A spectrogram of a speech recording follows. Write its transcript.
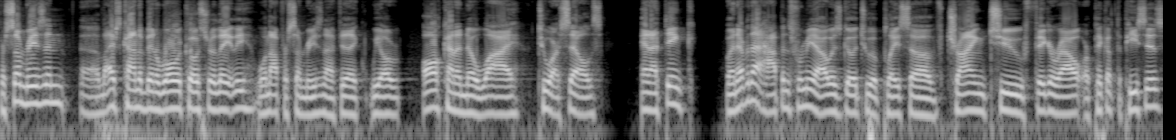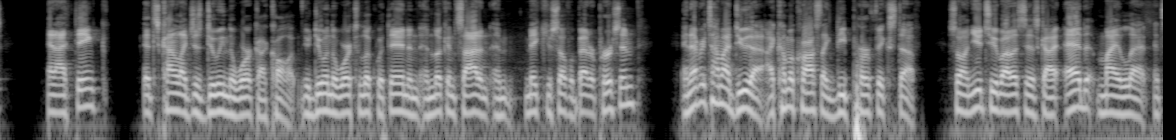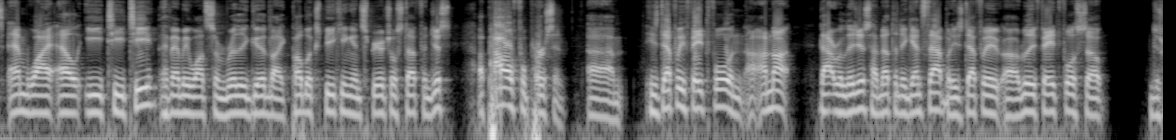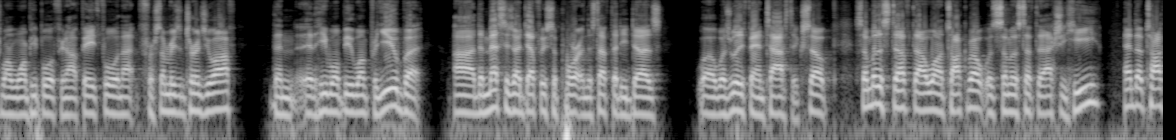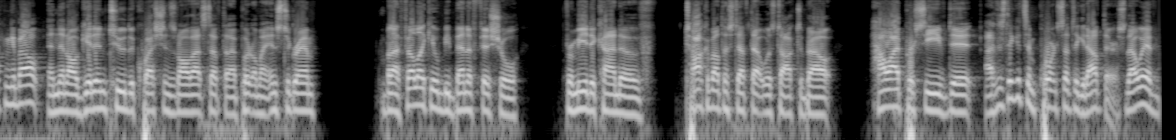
For some reason, uh, life's kind of been a roller coaster lately. Well, not for some reason. I feel like we all all kind of know why to ourselves. And I think whenever that happens for me, I always go to a place of trying to figure out or pick up the pieces. And I think it's kind of like just doing the work, I call it. You're doing the work to look within and, and look inside and, and make yourself a better person. And every time I do that, I come across like the perfect stuff. So on YouTube, I listen to this guy, Ed Mylett. It's M Y L E T T. If anybody wants some really good like public speaking and spiritual stuff and just a powerful person. Um, he's definitely faithful, and I'm not that religious. I have nothing against that, but he's definitely uh, really faithful. So just want to warn people if you're not faithful and that for some reason turns you off, then he won't be the one for you. But uh, the message I definitely support and the stuff that he does uh, was really fantastic. So some of the stuff that I want to talk about was some of the stuff that actually he ended up talking about, and then I'll get into the questions and all that stuff that I put on my Instagram. But I felt like it would be beneficial for me to kind of talk about the stuff that was talked about, how I perceived it. I just think it's important stuff to get out there. So that way, if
